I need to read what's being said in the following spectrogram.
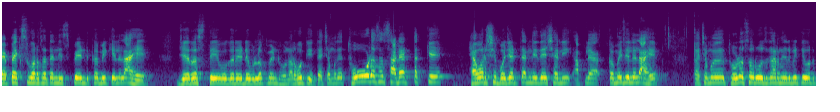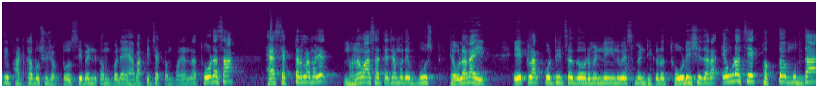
कॅपेक्सवरचा त्यांनी स्पेंड कमी केलेला आहे. जे रस्ते वगैरे डेव्हलपमेंट होणार होती त्याच्यामध्ये थोडंसं साडेआठ टक्के ह्या वर्षी बजेट त्यांनी देशाने आपल्या कमी दिलेलं आहे. त्याच्यामुळे थोडंसं रोजगार निर्मितीवरती फाटका बसू शकतो. सिमेंट कंपन्या ह्या बाकीच्या कंपन्यांना थोडासा ह्या सेक्टरला म्हणजे म्हणावा असा त्याच्यामध्ये बूस्ट ठेवला नाही. एक लाख कोटीचं गव्हर्नमेंटने इन्व्हेस्टमेंट इकडं थोडीशी जरा एवढाच एक फक्त मुद्दा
